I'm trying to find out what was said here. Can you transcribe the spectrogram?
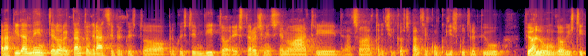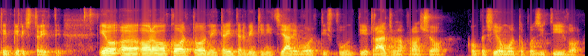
Rapidamente, allora intanto grazie per questo, per questo, invito e spero ce ne siano altri, insomma, altre circostanze con cui discutere più, più a lungo, visti i tempi ristretti. Io eh, ho colto nei tre interventi iniziali molti spunti e tra l'altro un approccio complessivo molto positivo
